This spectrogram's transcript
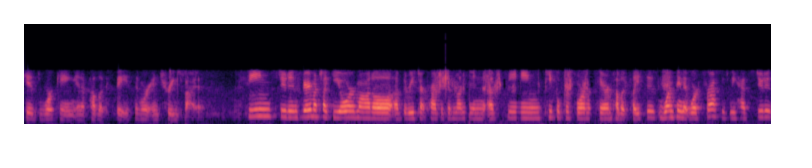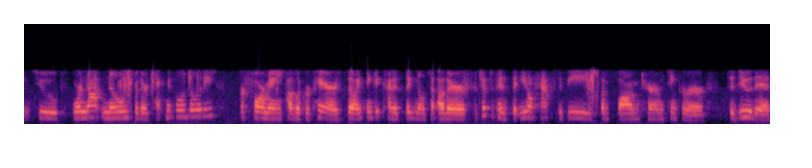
kids working in a public space and were intrigued by it. Seeing students, very much like your model of the Restart Project in London, of seeing people perform repair in public places, one thing that worked for us is we had students who were not known for their technical ability performing public repairs. So I think it kind of signaled to other participants that you don't have to be some long-term tinkerer to do this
